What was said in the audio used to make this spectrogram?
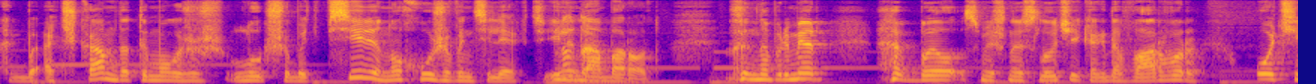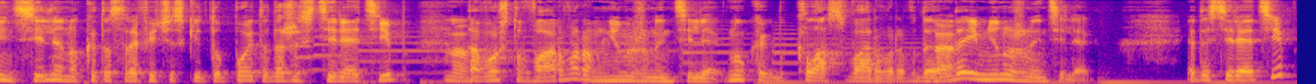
как бы очкам, да, ты можешь лучше быть в силе, но хуже в интеллекте. Или Ну да. наоборот. Например, был смешной случай, когда варвар очень сильно, но катастрофически тупой. Это даже стереотип Ну. того, что варварам не нужен интеллект. Ну, как бы класс варваров ДНД, Да. им не нужен интеллект. Это стереотип,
